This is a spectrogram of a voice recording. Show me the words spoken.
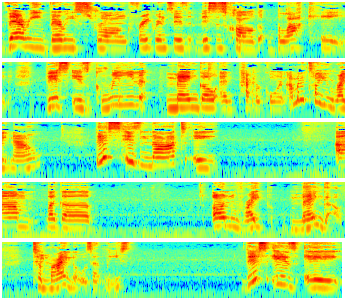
very very strong fragrances. This is called blockade. This is green mango and peppercorn. I'm going to tell you right now this is not a um like a unripe mango to my nose at least. This is a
